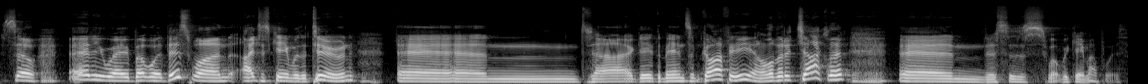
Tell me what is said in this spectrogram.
So anyway, but with this one, I just came with a tune and uh, gave the band some coffee and a little bit of chocolate, and this is what we came up with.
